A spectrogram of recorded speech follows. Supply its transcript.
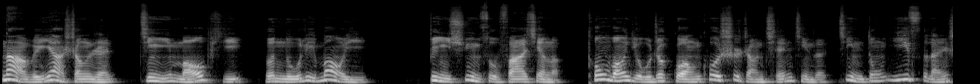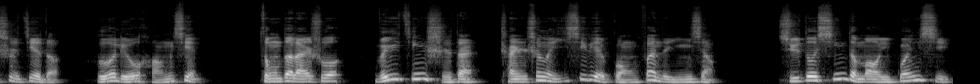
纳维亚商人经营毛皮和奴隶贸易，并迅速发现了通往有着广阔市场前景的近东伊斯兰世界的河流航线。总的来说，维京时代产生了一系列广泛的影响，许多新的贸易关系。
